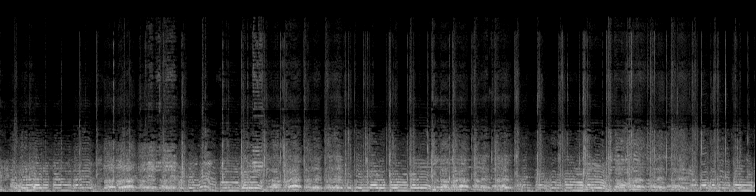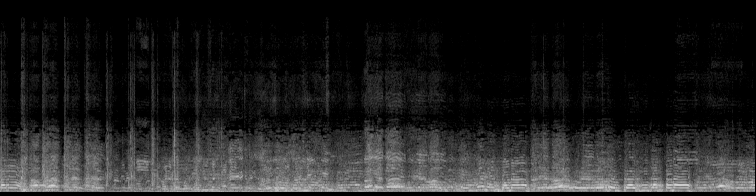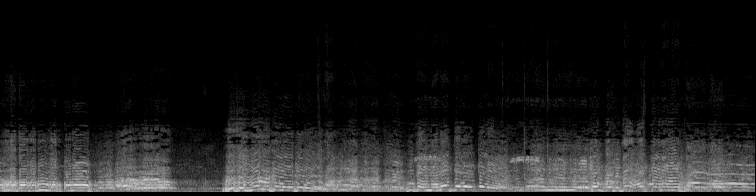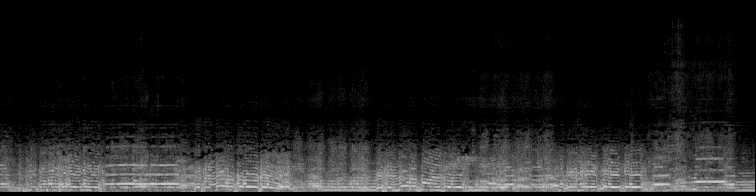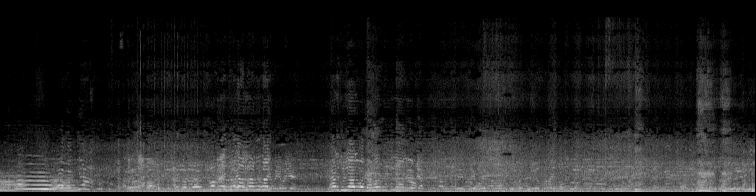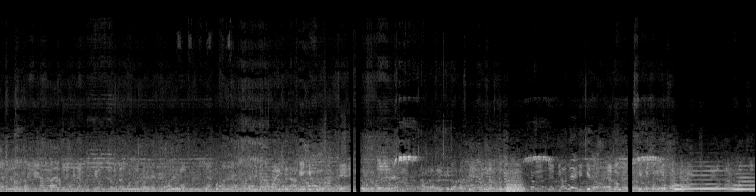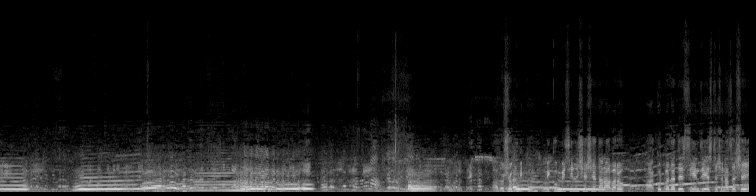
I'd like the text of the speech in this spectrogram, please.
বাড়ি হামলা করে আমার বাড়ি হামলা করে আল্লাহর দিন গেলে আল্লাহর দিন গেলে আল্লাহর দিন গেলে সন্ত্রাসের দিন গেলে দাদাদের দিন গেলে রাস্তানা সন্ত্রাসী রাস্তানা সাদাবাদী রাস্তানা মুসলমান গেলে গেলে মুসলমানের গেলে গেলে সন্ত্রাসীদের আস্তানা ঘটনায় হয় না মুসলমান গেলে গেলে মুসলমান গেলে গেলে কয়েকদিন আগে কিন্তু এ, হামলা হয়েছিল আজকে হামলা হয়েছে, যে বিক্ষোভ মিছিল এবং সিন্ধি সমিতির সরকার, এ, আরফাত চৌধুরীর, এ, আরফাত চৌধুরীর বিরুদ্ধে আহ, দর্শক বিক্ষোভ বিক্ষোভ মিছিল শেষে তারা আবারও কোটবাজার যে সিএনজি স্টেশন আছে সেই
